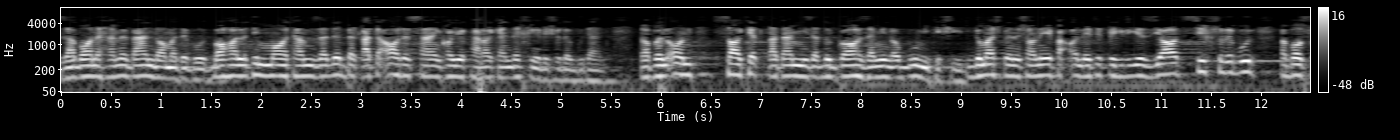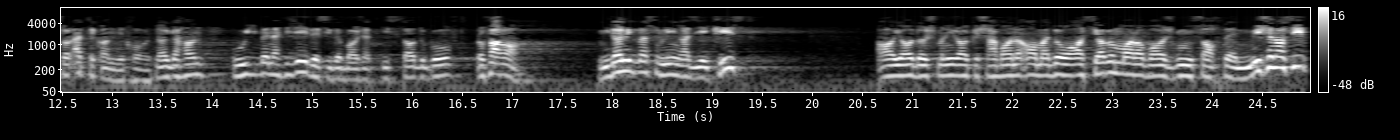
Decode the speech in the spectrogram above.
زبان همه بند آمده بود. با حالتی ماتم زده به قطعات سنگ های پراکنده خیره شده بودند. ناپل اون ساکت قدم می‌زد و گاه زمین را بو می‌کشید. دومش به نشانه فعالیت فکری زیاد سیخ شده بود و با سرعت تکان می‌خورد. ناگهان گویی به نتیجه رسیده باشد. ایستاد و گفت رفقا می‌دانید مسئول این قضیه کیست؟ آیا دشمنی را که شبانه آمده و آسیاب ما را واژگون ساخته می‌شناسید؟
